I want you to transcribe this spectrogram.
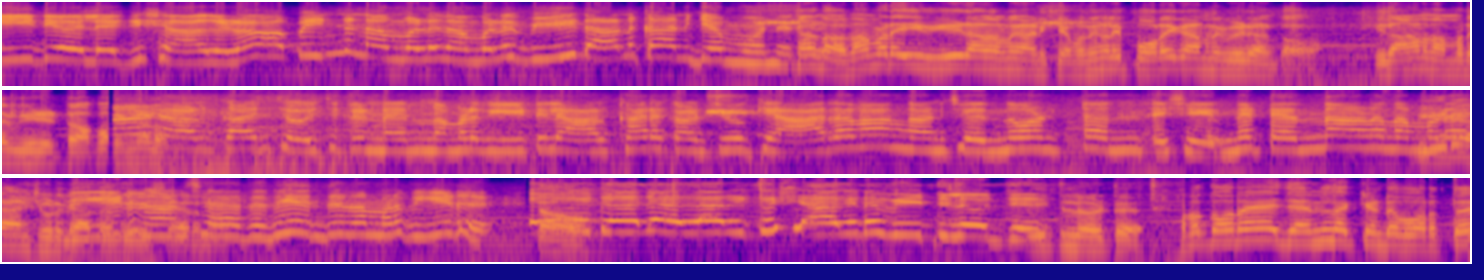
വീഡിയോയിലേക്ക് സ്വാഗതം. അപ്പൊ ഇന്ന് നമ്മൾ നമ്മൾ വീടാണ് കാണിക്കാൻ പോകുന്നത്. കണ്ടോ? നമ്മുടെ ഈ വീടാണ് നമ്മൾ കാണിക്കാൻ പോകുന്നത്. നിങ്ങൾ ഈ പുറകെ കാണുന്ന വീട് കണ്ടോ? ഇതാണ് നമ്മുടെ വീട് കേട്ടോ. അപ്പൊ ഒരുപാട് ആൾക്കാർ ചോദിച്ചിട്ടുണ്ടായിരുന്നു നമ്മുടെ വീട്ടിൽ ആൾക്കാരെ കാണിച്ചു ക്യാരവാൻ കാണിച്ചു? എന്തുകൊണ്ട് എന്നിട്ട് എന്താണ് നമ്മുടെ വീട്. കാണിച്ചത് എന്ത് നമ്മുടെ വീട്. എല്ലാവർക്കും സ്വാഗതം വീട്ടിലോട്ട്. വീട്ടിലോട്ട്. അപ്പൊ കൊറേ ജനലൊക്കെ ഉണ്ട് പുറത്ത്.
